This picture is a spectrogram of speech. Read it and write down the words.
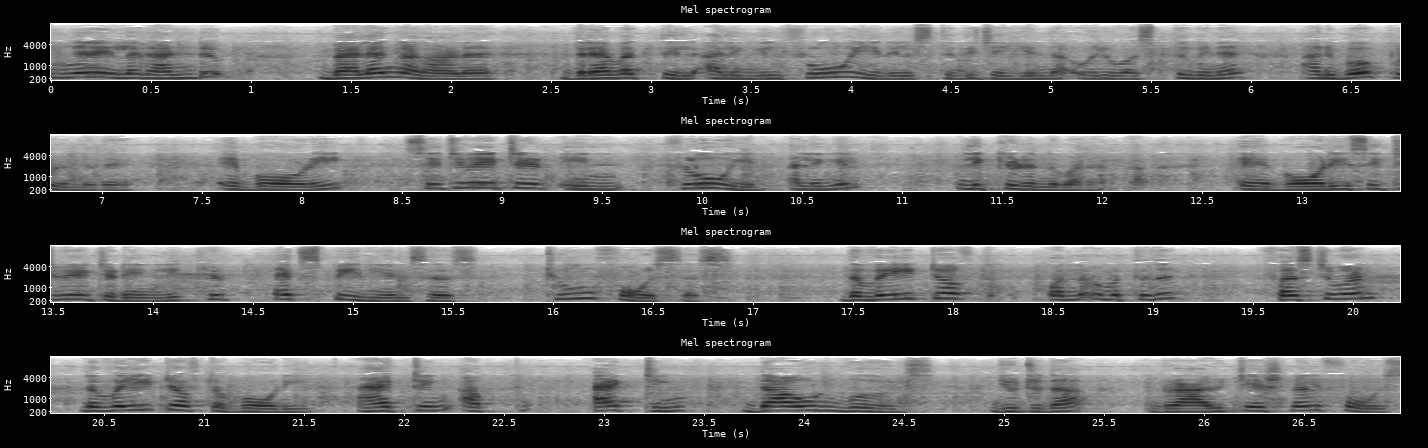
ഇങ്ങനെയുള്ള രണ്ട് ബലങ്ങളാണ് ദ്രവത്തിൽ അല്ലെങ്കിൽ ഫ്ലൂയിഡിൽ സ്ഥിതി ചെയ്യുന്ന ഒരു വസ്തുവിന് അനുഭവപ്പെടുന്നത്. A body situated in fluid അല്ലെങ്കിൽ ലിക്വിഡ് എന്ന് പറയാം. A body situated in liquid experiences two forces the weight of ഒന്നാമത്തത് first one the weight of the body acting up acting downwards due to the gravitational force.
